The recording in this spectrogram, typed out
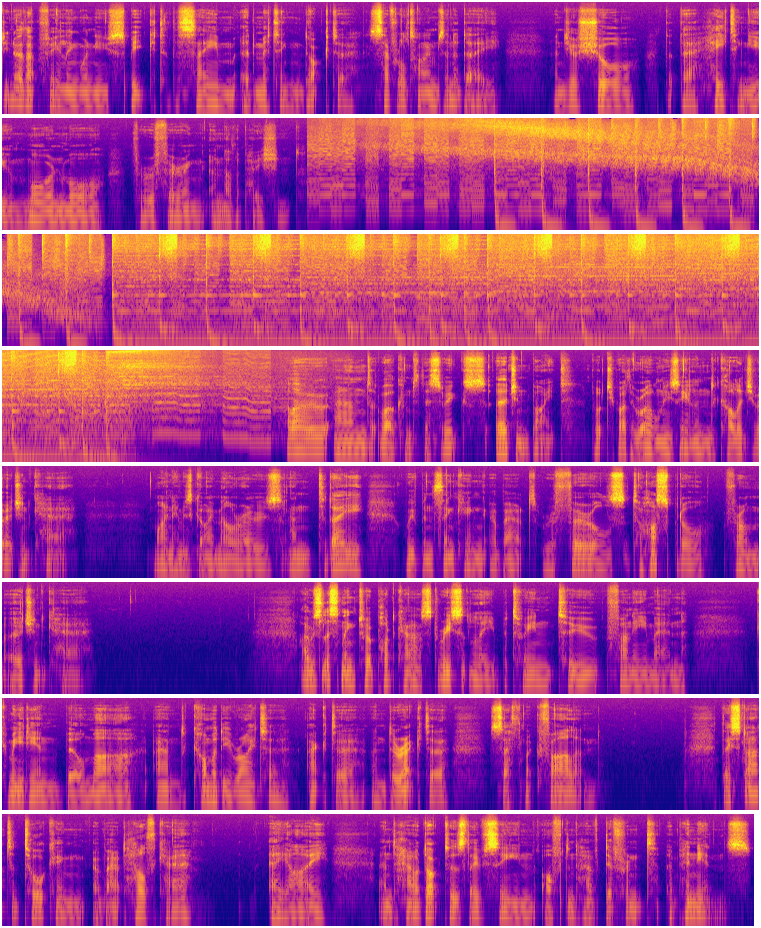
Do you know that feeling when you speak to the same admitting doctor several times in a day and you're sure that they're hating you more and more for referring another patient? Hello, and welcome to this week's Urgent Bite, brought to you by the Royal New Zealand College of Urgent Care. My name is Guy Melrose, and today we've been thinking about referrals to hospital from urgent care. I was listening to a podcast recently between two funny men, comedian Bill Maher and comedy writer, actor, and director Seth MacFarlane. They started talking about healthcare AI, and how doctors they've seen often have different opinions.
